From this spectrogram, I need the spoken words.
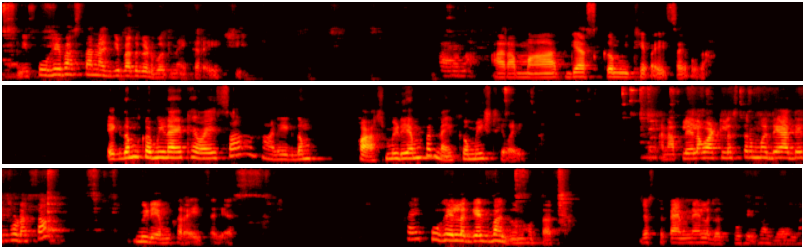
आणि पोहे भाजताना अजिबात गडबड नाही करायची. आरामात गॅस कमी ठेवायचा आहे बघा. एकदम कमी नाही ठेवायचा आणि एकदम फास्ट मिडियम पण नाही कमीच ठेवायचा. आणि आपल्याला वाटलंच तर मध्ये आधे थोडासा मिडियम करायचा गॅस. काय पोहे लगेच भाजून होतात. जास्त टाइम नाही लागत पोहे भाजायला.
